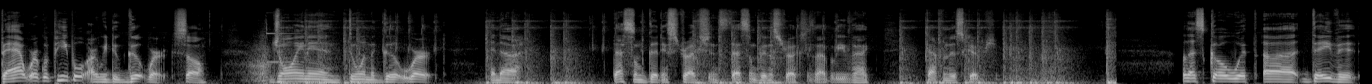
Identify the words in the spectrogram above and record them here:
bad work with people or we do good work. So, join in doing the good work. And uh, that's some good instructions. That's some good instructions I believe I got from the scripture. Let's go with uh, David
